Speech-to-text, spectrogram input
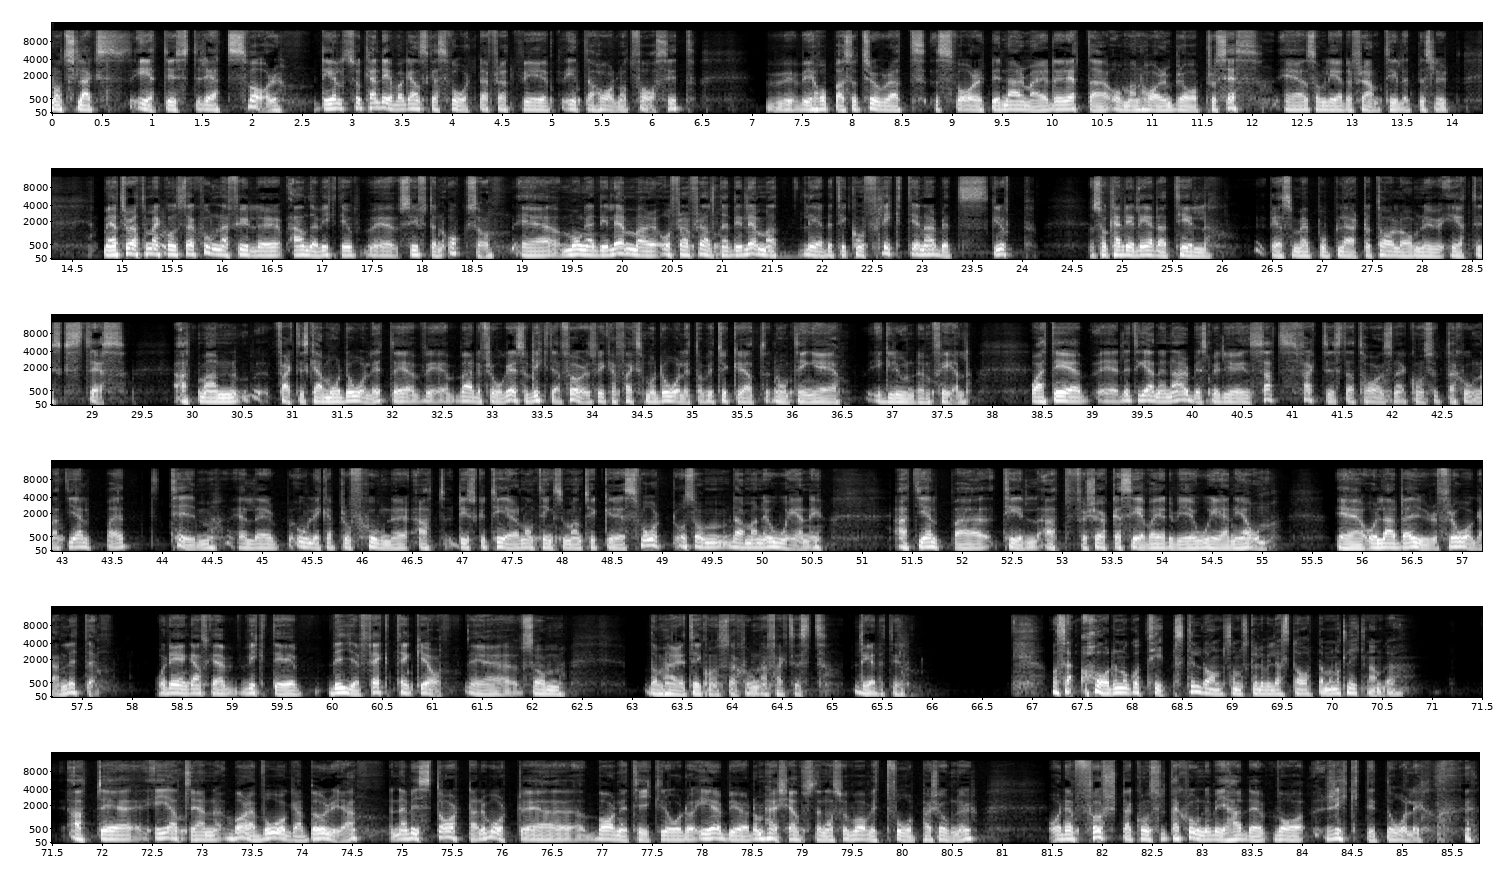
något slags etiskt rätt svar. Dels så kan det vara ganska svårt därför att vi inte har något facit. Vi, vi hoppas och tror att svaret blir närmare det rätta om man har en bra process eh, som leder fram till ett beslut. Men jag tror att de här konstellationerna fyller andra viktiga eh, syften också. Eh, många dilemman och framförallt när dilemmat leder till konflikt i en arbetsgrupp så kan det leda till det som är populärt att tala om nu, etisk stress. Att man faktiskt kan må dåligt. Värdefrågor är så viktiga för oss. Vi kan faktiskt må dåligt om vi tycker att någonting är i grunden fel. Och att det är lite grann en arbetsmiljöinsats faktiskt att ha en sån här konsultation. Att hjälpa ett team eller olika professioner att diskutera någonting som man tycker är svårt och som, där man är oenig. Att hjälpa till att försöka se vad är det vi är oeniga om eh, och ladda ur frågan lite. Och det är en ganska viktig bieffekt, tänker jag, eh, som de här etikkonsultationerna faktiskt leder till. Och så, har du något tips till dem som skulle vilja starta med något liknande? att eh, egentligen bara våga börja. När vi startade vårt eh, barnetikråd och erbjöd de här tjänsterna så var vi två personer. Och den första konsultationen vi hade var riktigt dålig.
